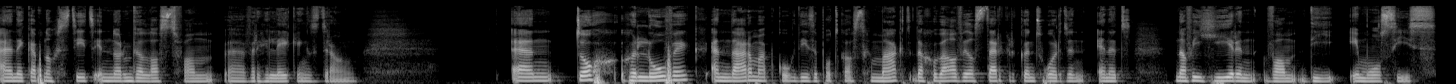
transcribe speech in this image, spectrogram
En ik heb nog steeds enorm veel last van uh, vergelijkingsdrang. En toch geloof ik, en daarom heb ik ook deze podcast gemaakt, dat je wel veel sterker kunt worden in het navigeren van die emoties.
